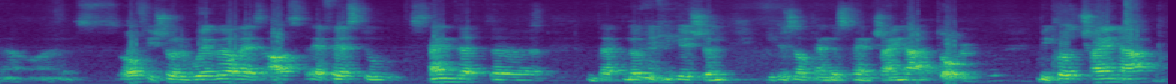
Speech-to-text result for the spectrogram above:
uh, official, whoever has asked FS to send that, uh, that notification, he doesn't understand China at all. Because China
